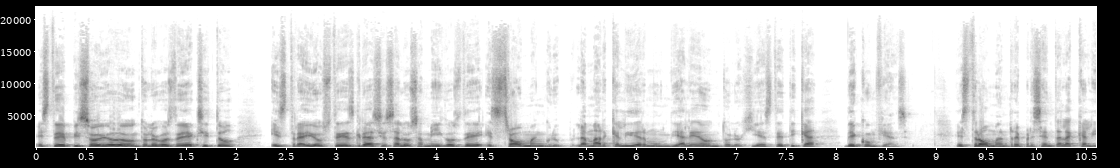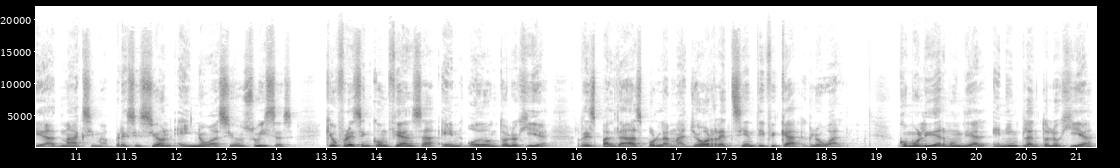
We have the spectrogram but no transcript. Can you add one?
Este episodio de Odontólogos de Éxito es traído a ustedes gracias a los amigos de Straumann Group, la marca líder mundial en odontología estética de confianza. Straumann representa la calidad máxima, precisión e innovación suizas que ofrecen confianza en odontología, respaldadas por la mayor red científica global. Como líder mundial en implantología,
